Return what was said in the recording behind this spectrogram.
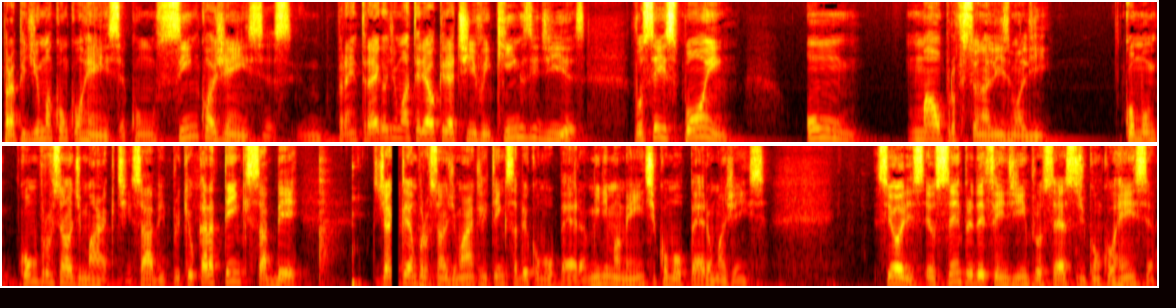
para pedir uma concorrência com cinco agências, para entrega de um material criativo em 15 dias, você expõe um mau profissionalismo ali como, como profissional de marketing, sabe? Porque o cara tem que saber, já que ele é um profissional de marketing, ele tem que saber como opera, minimamente como opera uma agência. Senhores, eu sempre defendi em processos de concorrência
